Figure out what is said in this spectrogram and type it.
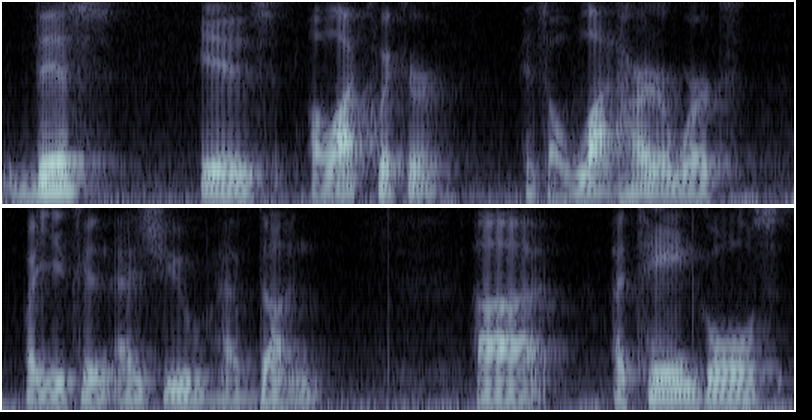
This is a lot quicker. It's a lot harder work, but you can, as you have done, uh, attain goals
